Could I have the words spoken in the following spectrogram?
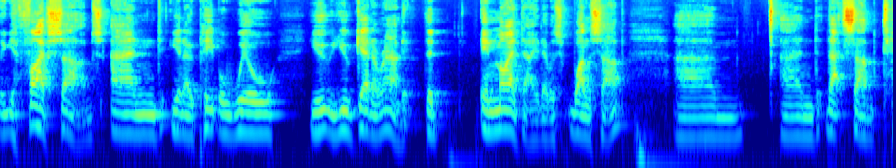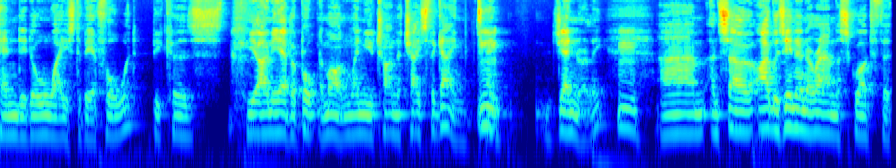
Well, five subs, and you know people will you you get around it. The, in my day, there was one sub, um, and that sub tended always to be a forward because you only ever brought them on when you're trying to chase the game, ten- generally. Um, and so I was in and around the squad for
